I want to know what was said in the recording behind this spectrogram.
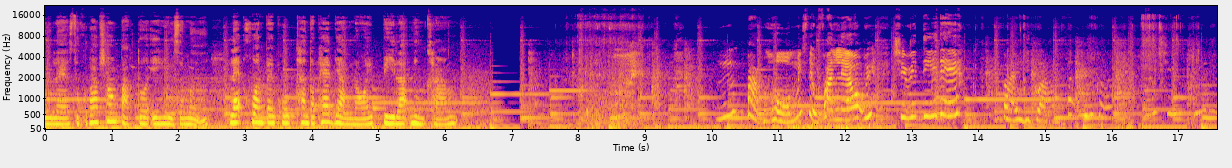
ดูแลสุขภาพช่องปากตัวเองอยู่เสมอ และควรไปพบทันตแพทย์อย่างน้อยปีละหนึ่งครั้ง อืมปากหอมไม่เสียวฟันแล้วอุ้ยชีวิตดีดีไปดีกว่าไปดีกว่าชีวิตดี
